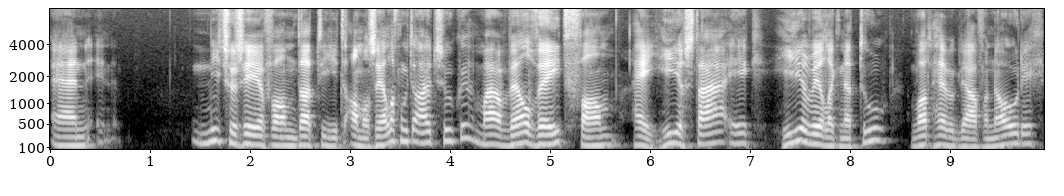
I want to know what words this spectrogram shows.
En niet zozeer van dat hij het allemaal zelf moet uitzoeken, maar wel weet van, hey, hier sta ik, hier wil ik naartoe, wat heb ik daarvoor nodig?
